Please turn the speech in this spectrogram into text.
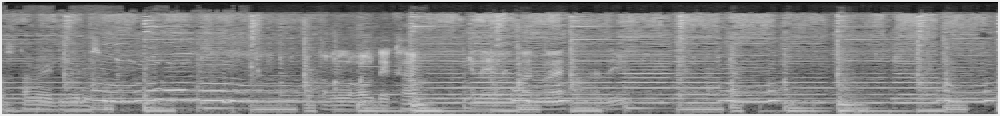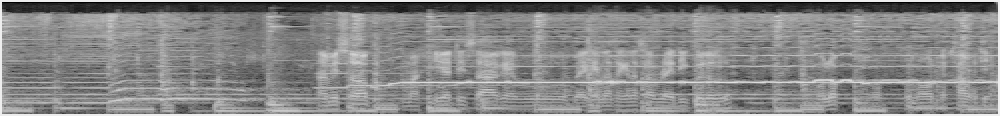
বস্তু আমি ৰেডি কৰি লৈছোঁ আপোনালোকক দেখাম আজি। আমি চব মাখিয়াতি চাক এইবোৰ বেঙেনা চেঙেনা চব ৰেডি কৰি ল'লোঁ। ব'লক আপোনালোকক দেখাম এতিয়া।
